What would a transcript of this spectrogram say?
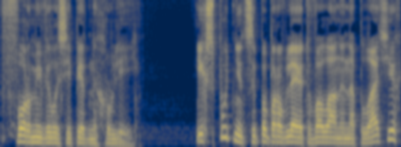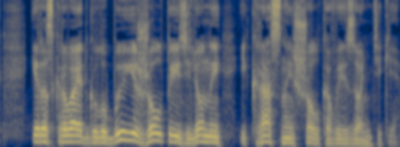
в форме велосипедных рулей. Их спутницы поправляют валаны на платьях и раскрывают голубые, желтые, зеленые и красные шелковые зонтики.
